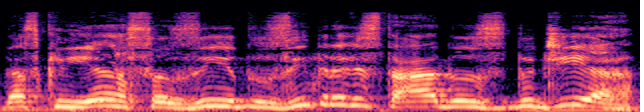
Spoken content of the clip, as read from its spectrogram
das crianças e dos entrevistados do dia.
